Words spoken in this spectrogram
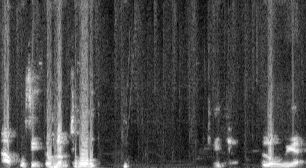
เอากูสิโตลำโชคหลูอีกอะ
